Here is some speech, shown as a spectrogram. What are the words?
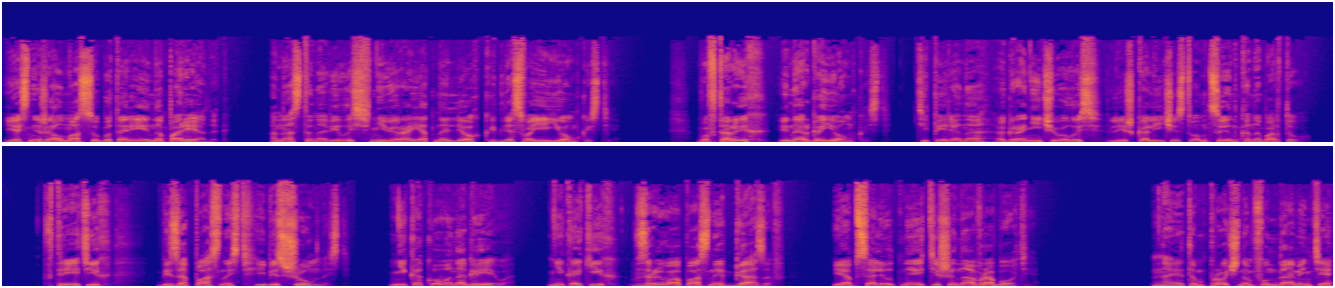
я снижал массу батареи на порядок. Она становилась невероятно легкой для своей емкости. Во-вторых, энергоемкость. Теперь она ограничивалась лишь количеством цинка на борту. В-третьих, безопасность и бесшумность. Никакого нагрева, никаких взрывоопасных газов и абсолютная тишина в работе. На этом прочном фундаменте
